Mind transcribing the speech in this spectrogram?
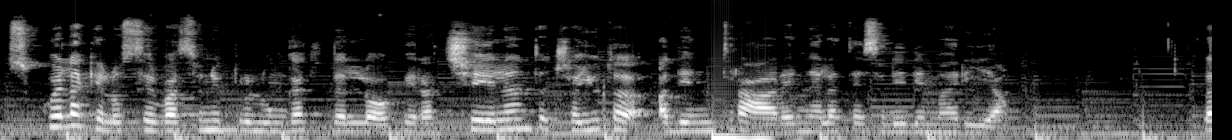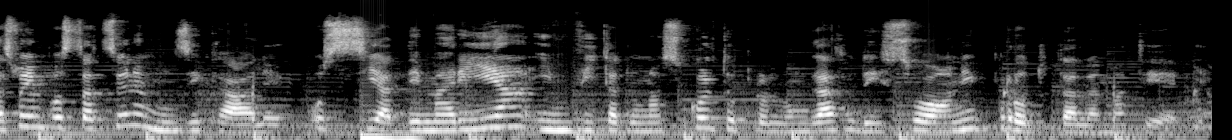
Su quella che è l'osservazione prolungata dell'opera, Celant ci aiuta ad entrare nella testa di De Maria. La sua impostazione musicale, ossia De Maria invita ad un ascolto prolungato dei suoni prodotti dalla materia.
